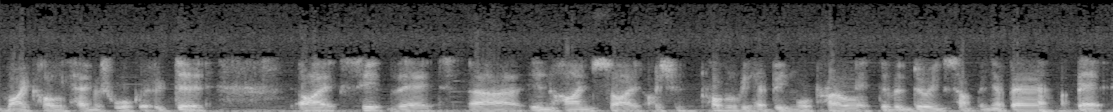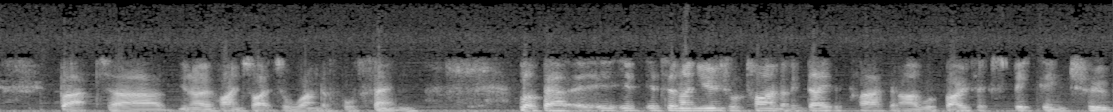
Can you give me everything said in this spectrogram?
my colleague Hamish Walker, who did. I accept that uh, in hindsight, I should probably have been more proactive in doing something about that. But, uh, you know, hindsight's a wonderful thing. Look, uh, it, it's an unusual time. I think David Clark and I were both expecting to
